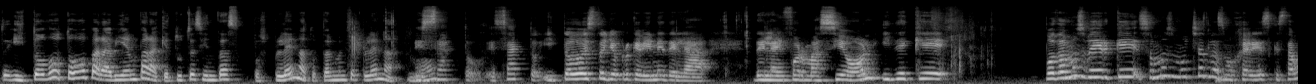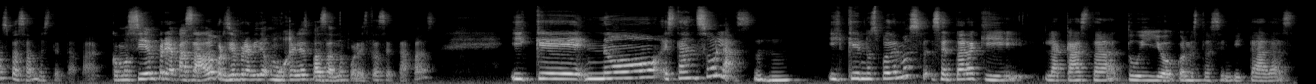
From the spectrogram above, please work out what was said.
y todo todo para bien para que tú te sientas pues plena, totalmente plena, ¿no? Exacto, exacto. Y todo esto yo creo que viene de la, de la información y de que podamos ver que somos muchas las mujeres que estamos pasando esta etapa, como siempre ha pasado, porque siempre ha habido mujeres pasando por estas etapas, y que no están solas. Y que nos podemos sentar aquí, la casta, tú y yo, con nuestras invitadas,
